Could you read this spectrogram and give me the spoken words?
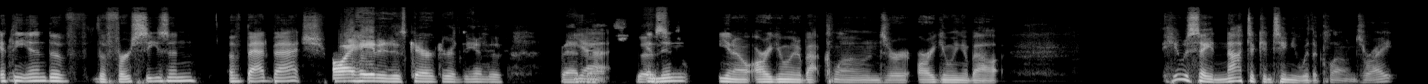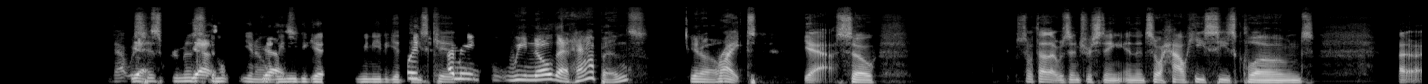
at the end of the first season of Bad Batch. Oh, I hated his character at the end of Bad Yeah, Batch. and then, you know, arguing about clones or arguing about he was saying not to continue with the clones, right? That was Yes. his premise. Yes. You know, we need to get we need to get Which, these kids I mean, we know that happens. You know, right. Yeah. So so I thought that was interesting. And then so how he sees clones, uh,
